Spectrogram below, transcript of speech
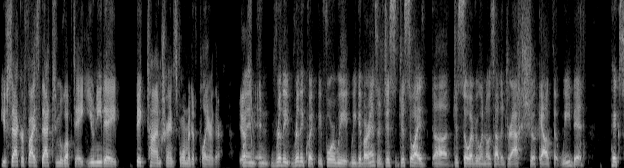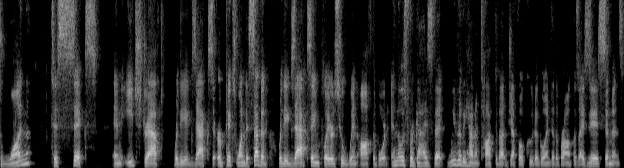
you've sacrificed that to move up to eight. You need a big time transformative player there. Yeah, Well, and, and really, really quick before we we give our answers, just just so I uh, just so everyone knows how the draft shook out that we did, picks one to six in each draft were the exact or picks one to seven were the exact same players who went off the board, and those were guys that we really haven't talked about. Jeff Okudah going to the Broncos, Isaiah Simmons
